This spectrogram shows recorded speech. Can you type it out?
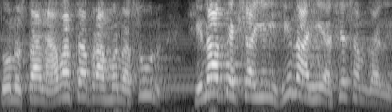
तो नुसता नावाचा ब्राह्मण असून हिनापेक्षाही ही नाही असे समजावे.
